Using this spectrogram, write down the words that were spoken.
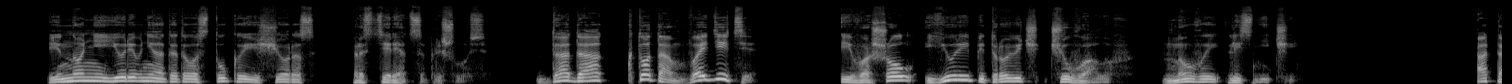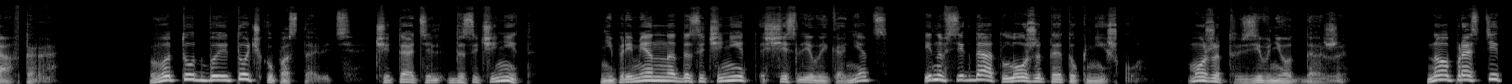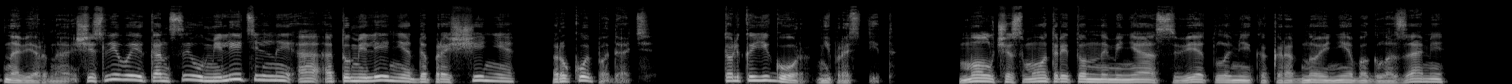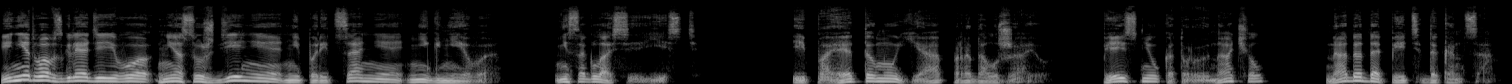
И Нонне Юрьевне от этого стука еще раз растеряться пришлось. «Да-да, кто там? Войдите!» И вошел Юрий Петрович Чувалов, новый лесничий. От автора. Вот тут бы и точку поставить. Читатель досочинит. Непременно досочинит счастливый конец и навсегда отложит эту книжку. Может, зевнет даже. Но простит, наверное, счастливые концы умилительны, а от умиления до прощения рукой подать. Только Егор не простит. Молча смотрит он на меня светлыми, как родное небо, глазами, и нет во взгляде его ни осуждения, ни порицания, ни гнева. Несогласие есть. И поэтому я продолжаю. Песню, которую начал, надо допеть до конца.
